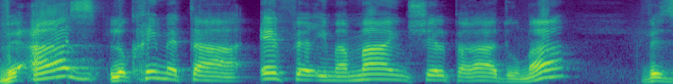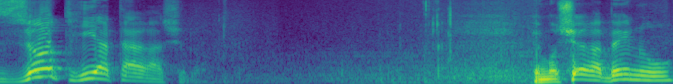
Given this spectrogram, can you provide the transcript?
ואז לוקחים את האפר עם המים של פרה אדומה, וזאת היא הטהרה שלו. ומשה רבנו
